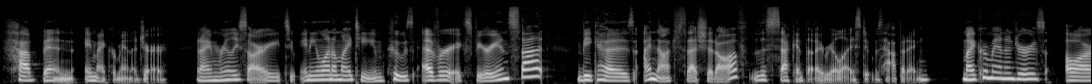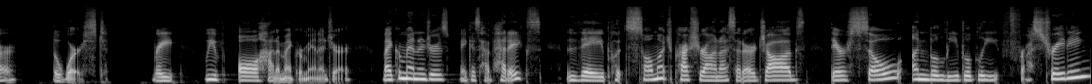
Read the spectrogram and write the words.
have been a micromanager. And I'm really sorry to anyone on my team who's ever experienced that because I knocked that shit off the second that I realized it was happening. Micromanagers are the worst, right? We've all had a micromanager. Micromanagers make us have headaches. They put so much pressure on us at our jobs. They're so unbelievably frustrating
